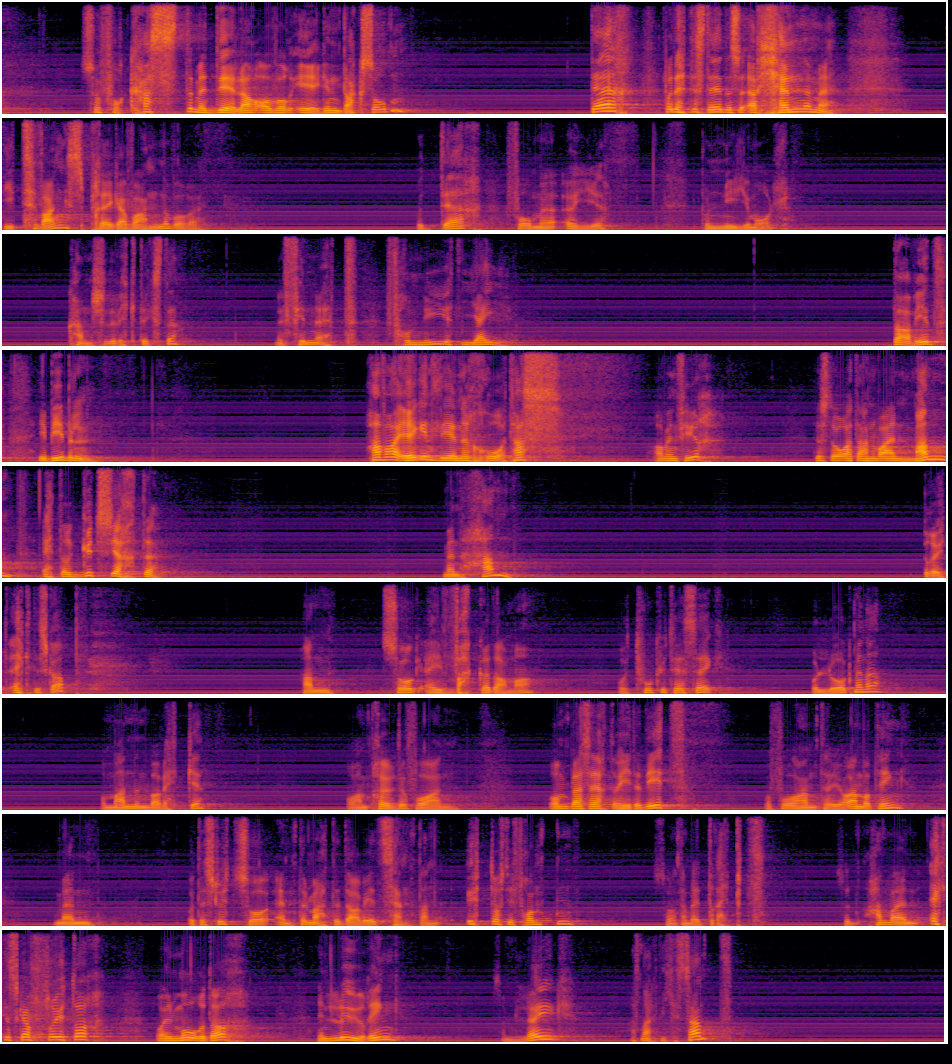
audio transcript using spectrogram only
så forkaster vi deler av vår egen dagsorden. Der, på dette stedet, så erkjenner vi de tvangsprega vanene våre. Og der får vi øye på nye mål. Kanskje det viktigste vi finner et fornyet jeg. David i Bibelen han var egentlig en råtass av en fyr. Det står at han var en mann etter Guds hjerte. Men han brøt ekteskap. Han så ei vakker dame og tok henne til seg og lå med henne. Og mannen var vekke. Og han prøvde å få han omplassert og hit og dit og få han til å gjøre andre ting. Men, og til slutt så endte det med at David sendte han ytterst i fronten, sånn at han ble drept. Så Han var en ekteskapsbryter og en morder, en luring, som løy. Han snakket ikke sant.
